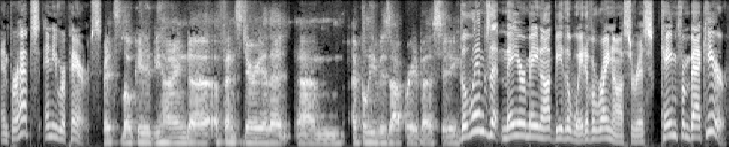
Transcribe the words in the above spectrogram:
and perhaps any repairs. It's located behind a, a fenced area that um, I believe is operated by the city. The limbs that may or may not be the weight of a rhinoceros came from back here,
